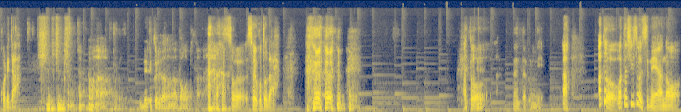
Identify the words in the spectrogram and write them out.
これだ。まあ、出てくるだろうなと思ってた。そうそういうことだ。あと、なんだろうね。うん、ああと、私そうですね、あの、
